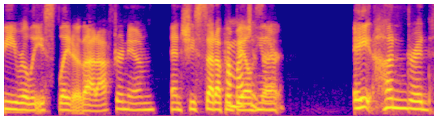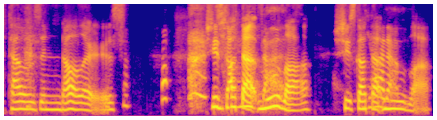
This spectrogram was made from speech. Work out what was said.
be released later that afternoon. And she set up How a bail it? Eight hundred thousand dollars. She's got that moolah. She's got Yeah, that that- moolah,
